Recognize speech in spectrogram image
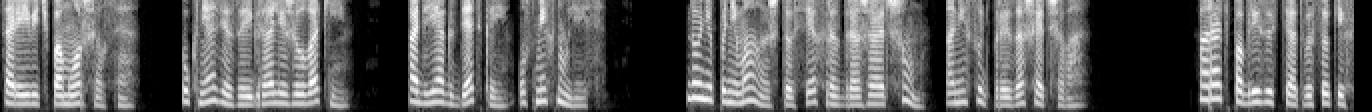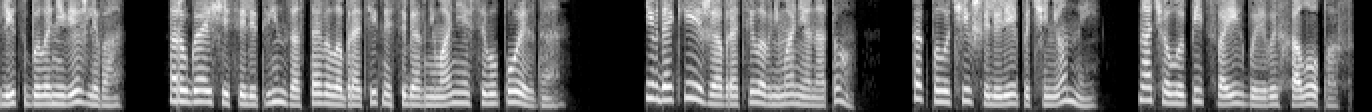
Царевич поморщился. У князя заиграли желваки, а дьяк с дядькой усмехнулись. Дуня понимала, что всех раздражает шум, а не суть произошедшего. Орать поблизости от высоких лиц было невежливо, ругающийся Литвин заставил обратить на себя внимание всего поезда. Евдокия же обратила внимание на то, как получивший люлей подчиненный начал лупить своих боевых холопов.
